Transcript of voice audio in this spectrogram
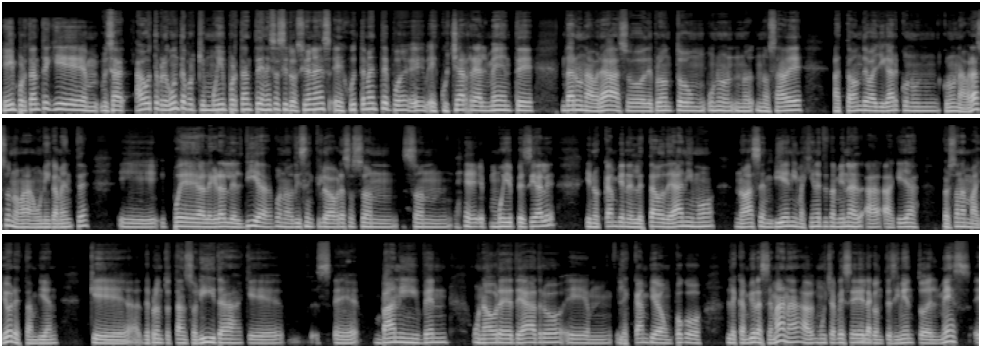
Es importante que, o sea, hago esta pregunta porque es muy importante en esas situaciones eh, justamente pues, eh, escuchar realmente, dar un abrazo, de pronto uno no, no sabe hasta dónde va a llegar con un, con un abrazo nomás únicamente y, puede alegrarle el día. Bueno, dicen que los abrazos son, son eh, muy especiales y nos cambian el estado de ánimo, nos hacen bien. Imagínate también a, aquellas personas mayores también que de pronto están solitas, que eh, van y ven una obra de teatro, eh, les cambia un poco, les cambió la semana, muchas veces el acontecimiento del mes,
